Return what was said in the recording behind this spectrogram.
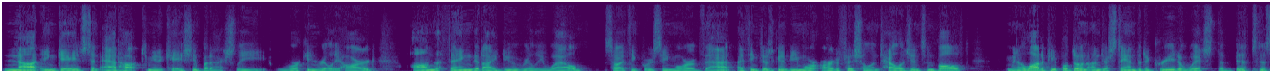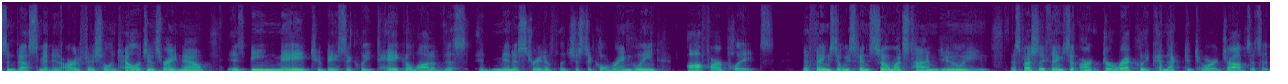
not engaged in ad hoc communication, but actually working really hard on the thing that I do really well. So I think we're seeing more of that. I think there's going to be more artificial intelligence involved. I mean, a lot of people don't understand the degree to which the business investment in artificial intelligence right now is being made to basically take a lot of this administrative logistical wrangling off our plates the things that we spend so much time doing, especially things that aren't directly connected to our jobs, that's a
